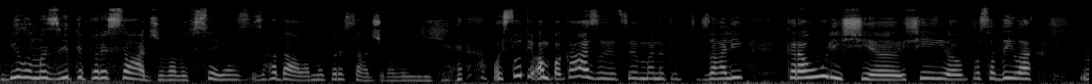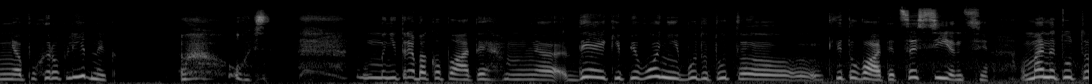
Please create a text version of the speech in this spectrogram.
білу ми звідти пересаджували. Все, я згадала, ми пересаджували її. Ось тут я вам показую. Це в мене тут взагалі карауліще. Ще й е, посадила м, пухироплідник. Ось. Мені треба копати. Е, Деякі півонії будуть тут е, квітувати. Це сіянці. У мене тут е,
